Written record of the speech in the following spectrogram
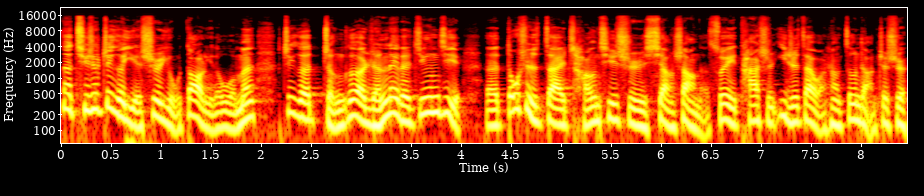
那其实这个也是有道理的。我们这个整个人类的经济，呃，都是在长期是向上的，所以它是一直在往上增长，这是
